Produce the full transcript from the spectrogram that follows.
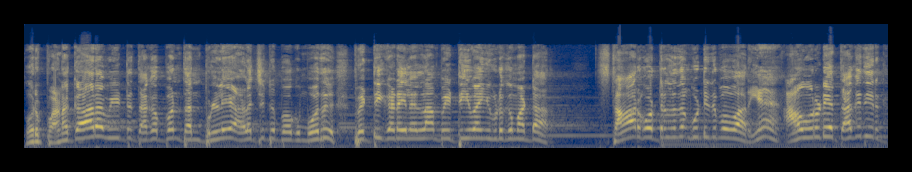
ஒரு பணக்கார வீட்டு தகப்பன் தன் பிள்ளையை அழைச்சிட்டு போகும்போது பெட்டி கடையில எல்லாம் போய் டீ வாங்கி கொடுக்க மாட்டார். ஸ்டார் ஹோட்டல்ல தான் கூட்டிட்டு போவார். ஏன்? அவருடைய தகுதி இருக்கு.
